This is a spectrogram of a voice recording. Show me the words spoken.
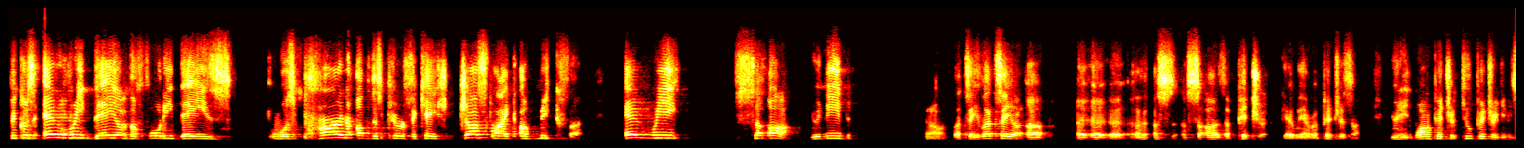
Because every day of the 40 days was part of this purification, just like a mikveh. Every sa'ah, you need, you know, let's say, let's say a, a, a, a, a, is a pitcher. Okay, we have a pitcher. So you need one pitcher, two pitcher, you need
